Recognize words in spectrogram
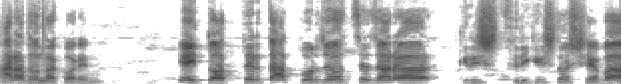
আরাধনা করেন। এই তত্ত্বের তাৎপর্য হচ্ছে যারা শ্রীকৃষ্ণ সেবা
